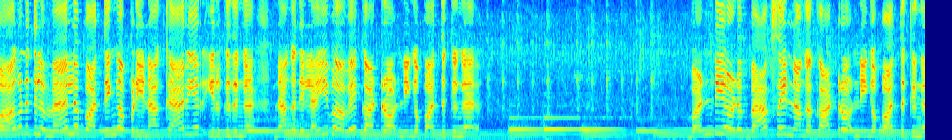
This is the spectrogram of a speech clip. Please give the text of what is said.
வாகனத்தில் மேலே பார்த்தீங்க அப்படின்னா கேரியர் இருக்குதுங்க. நாங்கள் அதை லைவாகவே காட்டுறோம். நீங்கள் பார்த்துக்குங்க வண்டியோட பேக் சைடு நாங்கள் காட்டுறோம். நீங்கள் பார்த்துக்குங்க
